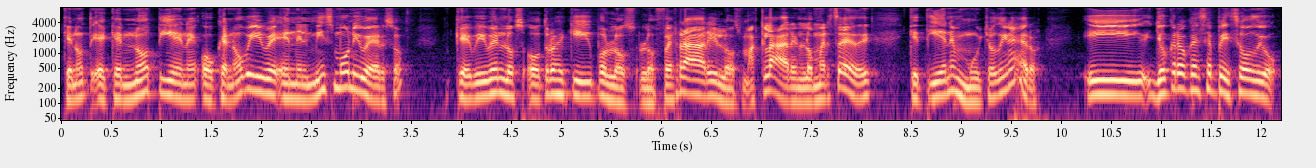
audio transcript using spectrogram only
que no, eh, que no tiene o que no vive en el mismo universo que viven los otros equipos, los, los Ferrari, los McLaren, los Mercedes, que tienen mucho dinero. Y yo creo que ese episodio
